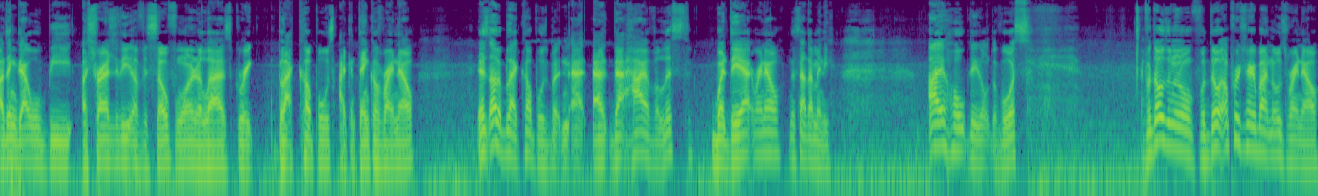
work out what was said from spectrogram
I think that will be a tragedy of itself. One of the last great black couples I can think of right now. There's other black couples, but at, at that high of a list, what they at right now, there's not that many. I hope they don't divorce. For those who don't know, for those, I'm pretty sure everybody knows right now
